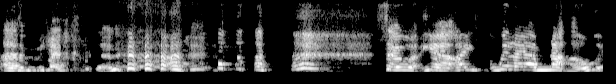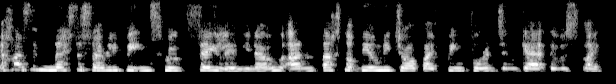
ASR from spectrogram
um, yeah. so yeah, I where I am now, it hasn't necessarily been smooth sailing, you know, and that's not the only job I've been for and didn't get. There was like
